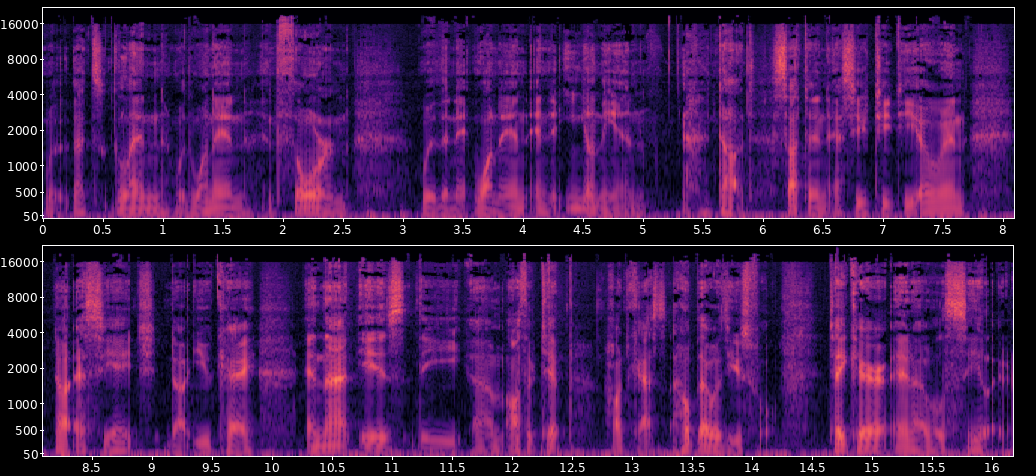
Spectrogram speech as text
That's Glen with one N and Thorn with an one N and an E on the end. Dot Sutton S U T T O N dot S C H dot U K, and that is the um, author tip podcast. I hope that was useful. Take care, and I will see you later.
